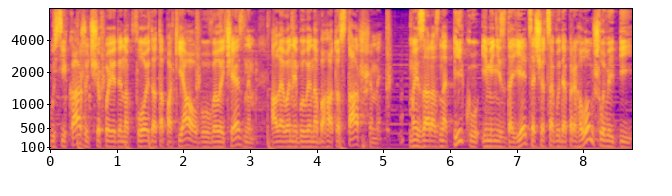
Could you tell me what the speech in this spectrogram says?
Усі кажуть, що поєдинок Флойда та Пак'яо був величезним, але вони були набагато старшими. Ми зараз на піку, і мені здається, що це буде приголомшливий бій.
